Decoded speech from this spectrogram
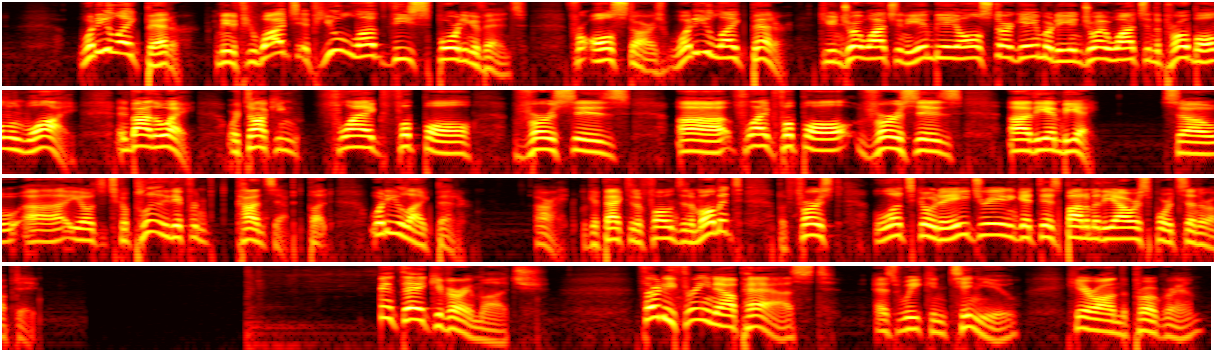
What do you like better? I mean, if you watch, if you love these sporting events for All Stars, what do you like better? Do you enjoy watching the NBA All Star game or do you enjoy watching the Pro Bowl and why? And by the way, we're talking flag football versus uh, flag football versus uh, the NBA. So, uh, you know, it's a completely different concept. But what do you like better? All right, we'll get back to the phones in a moment. But first, let's go to Adrian and get this bottom of the hour Sports Center update. And thank you very much. 33 now passed as we continue here on the program.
